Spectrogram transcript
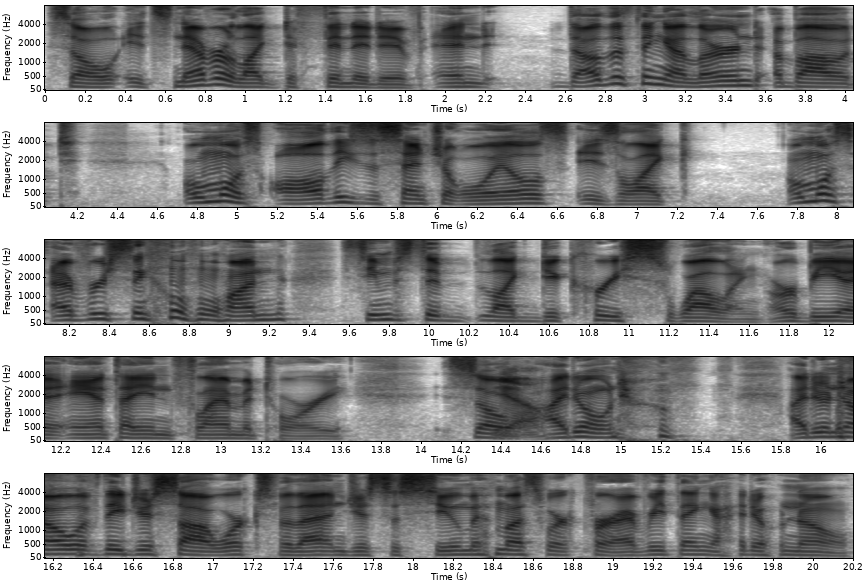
So it's never like definitive. And the other thing I learned about almost all these essential oils is like almost every single one seems to like decrease swelling or be an anti-inflammatory. So Yeah. I don't I don't know if they just saw it works for that and just assume it must work for everything. I don't know.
